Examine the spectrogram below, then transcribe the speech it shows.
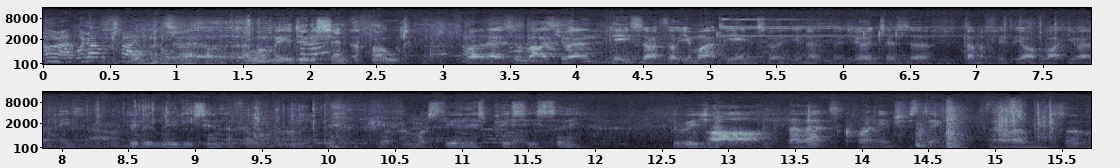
All right, well, I'll try Paul. They want me to do the centrefold. Well, no, so write your own piece, I thought you might be into it, you know, because you're into uh, done a few of the odd write your own piece. I did a nudie centrefold, right? What- And what's the in this PCC? The original. Ah, now that's quite interesting. Um, Simon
